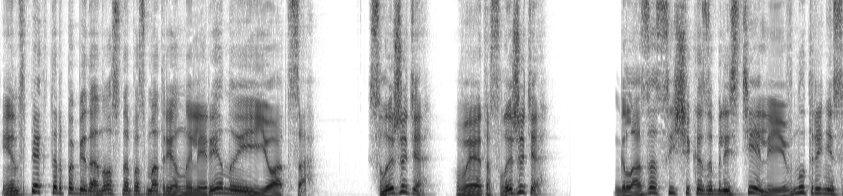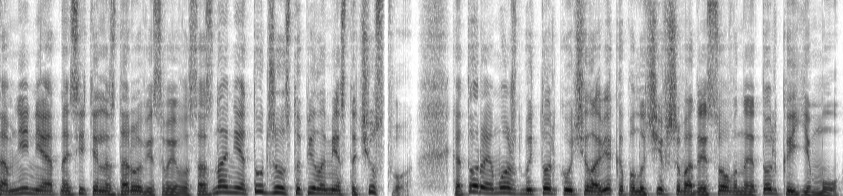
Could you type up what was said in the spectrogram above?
инспектор победоносно посмотрел на Лирену и ее отца. «Слышите? Вы это слышите?» Глаза сыщика заблестели, и внутреннее сомнение относительно здоровья своего сознания тут же уступило место чувству, которое может быть только у человека, получившего адресованное только ему,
